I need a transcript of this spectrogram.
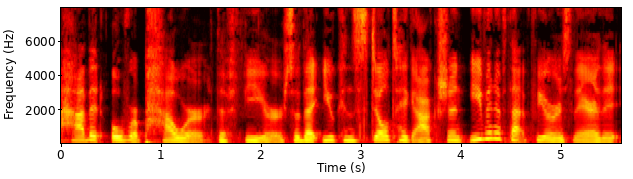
have it overpower the fear so that you can still take action, even if that fear is there, that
